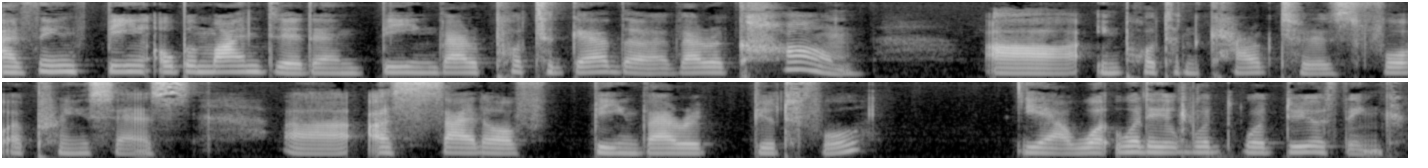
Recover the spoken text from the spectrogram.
I think being open minded and being very put together, very calm are important characters for a princess, uh, aside of being very beautiful. Yeah, what what do, what what do you think?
